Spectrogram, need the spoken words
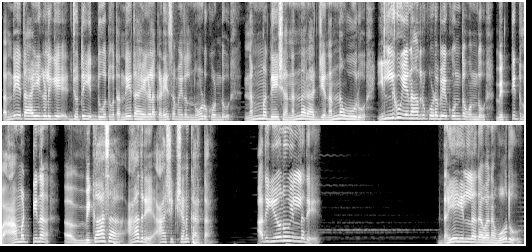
ತಂದೆ ತಾಯಿಗಳಿಗೆ ಜೊತೆ ಇದ್ದು ಅಥವಾ ತಂದೆ ತಾಯಿಗಳ ಕಡೆ ಸಮಯದಲ್ಲಿ ನೋಡಿಕೊಂಡು ನಮ್ಮ ದೇಶ, ನನ್ನ ರಾಜ್ಯ, ನನ್ನ ಊರು ಇಲ್ಲಿಗೂ ಏನಾದರೂ ಕೊಡಬೇಕು ಅಂತ ಒಂದು ವ್ಯಕ್ತಿತ್ವ ಆ ಮಟ್ಟಿನ ವಿಕಾಸ ಆದರೆ ಆ ಶಿಕ್ಷಣಕ್ಕೆ ಅರ್ಥ. ಅದು ಏನೂ ಇಲ್ಲದೆ ದಯೆ ಇಲ್ಲದವನ ಓದು.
